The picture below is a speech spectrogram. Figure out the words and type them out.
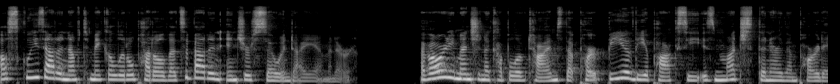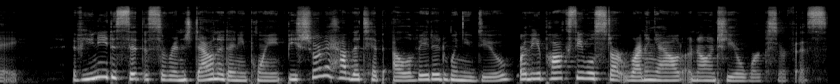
I'll squeeze out enough to make a little puddle that's about an inch or so in diameter. I've already mentioned a couple of times that part B of the epoxy is much thinner than part A. If you need to sit the syringe down at any point, be sure to have the tip elevated when you do, or the epoxy will start running out and onto your work surface.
